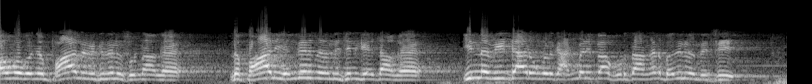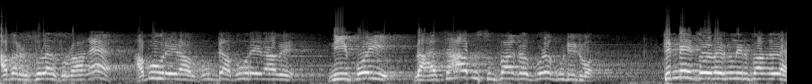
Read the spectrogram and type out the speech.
அவங்க கொஞ்சம் பால் இருக்குதுன்னு சொன்னாங்க. இந்த பால் எங்க இருந்து வந்துச்சுன்னு கேட்டாங்க. இந்த வீட்டார் உங்களுக்கு அன்பளிப்பா கொடுத்தாங்கன்னு பதில் வந்துச்சு. அப்புறம் சொல்ல சொல்றாங்க அபூரைராவை கூப்பிட்டு அபூரைராவு நீ போய் இந்த அசாபு சுப்பாக்களை கூட கூட்டிட்டு வா. திண்ணை தோழர்கள் இருப்பாங்கல்ல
